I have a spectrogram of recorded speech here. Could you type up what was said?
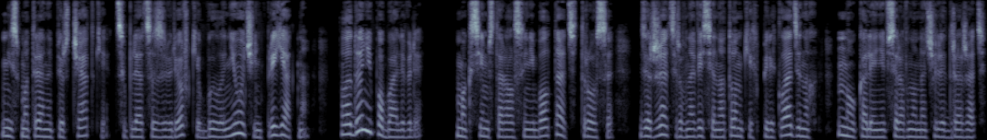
Несмотря на перчатки, цепляться за веревки было не очень приятно. Ладони побаливали. Максим старался не болтать тросы, держать равновесие на тонких перекладинах, но колени все равно начали дрожать.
